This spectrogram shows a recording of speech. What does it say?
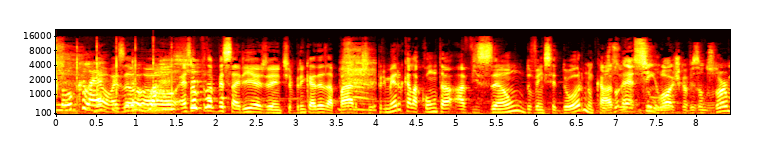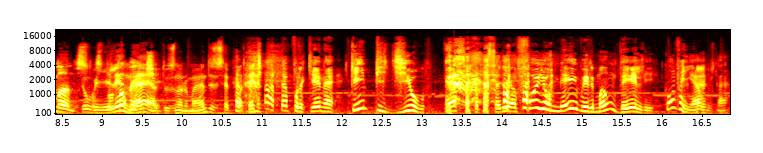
Slow clap. Não, mas eu essa tapeçaria, gente, brincadeira à parte. Primeiro que ela conta a visão do vencedor, no caso. é, sim, do- lógico, a visão dos normandos. Do William, né? totalmente. Dos normandos, isso é importante. Até porque, né? Quem pediu essa tapeçaria foi o meio-irmão dele. Convenhamos, né?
